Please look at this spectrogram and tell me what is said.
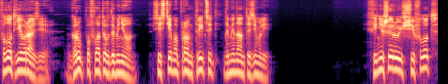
Флот Евразии. Группа флотов «Доминион». Система «Прон-30» доминанта Земли. Финиширующий флот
